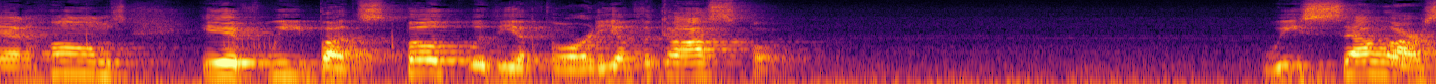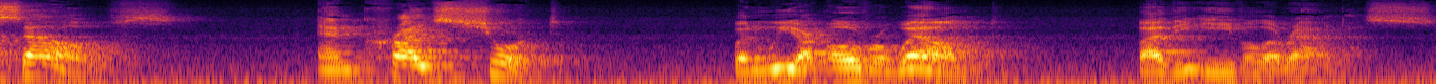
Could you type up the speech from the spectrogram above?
and homes if we but spoke with the authority of the gospel. We sell ourselves and Christ short when we are overwhelmed by the evil around us.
